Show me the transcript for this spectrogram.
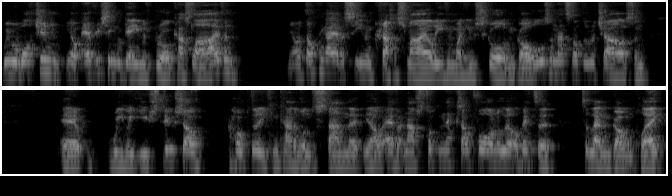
we were watching. You know, every single game was broadcast live, and you know, I don't think I ever seen him crack a smile even when he was scoring goals, and that's not the Richarlison uh, we were used to. So I hope that he can kind of understand that you know Everton have stuck the necks out for him a little bit to to let him go and play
